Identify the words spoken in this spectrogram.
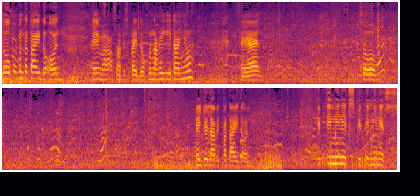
So pupunta tayo doon. Ay makakasatisfy doon. Kung nakikita nyo. Ayan. So Medyo lapit pa tayo doon. 15 minutes, 15 minutes.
